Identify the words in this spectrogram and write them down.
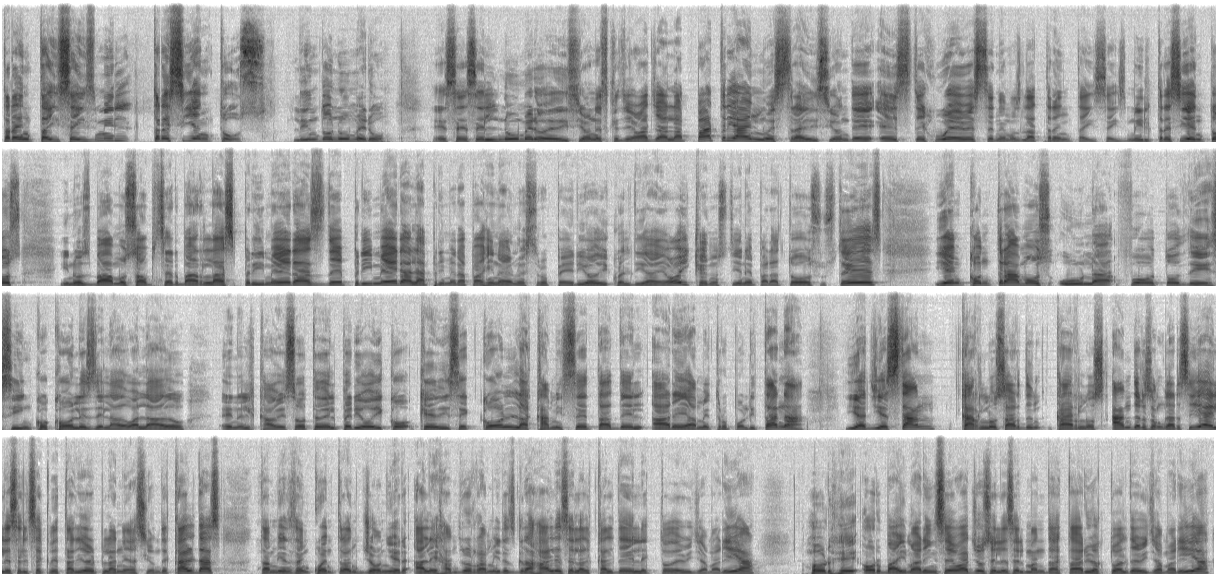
36.300. Lindo número. Ese es el número de ediciones que lleva ya la patria. En nuestra edición de este jueves tenemos la 36.300 y nos vamos a observar las primeras de primera, la primera página de nuestro periódico el día de hoy que nos tiene para todos ustedes. Y encontramos una foto de cinco coles de lado a lado en el cabezote del periódico que dice con la camiseta del área metropolitana. Y allí están Carlos, Carlos Anderson García, él es el secretario de Planeación de Caldas. También se encuentran Jonier Alejandro Ramírez Grajales, el alcalde electo de Villamaría. Jorge Orbay Marín Ceballos, él es el mandatario actual de Villamaría.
